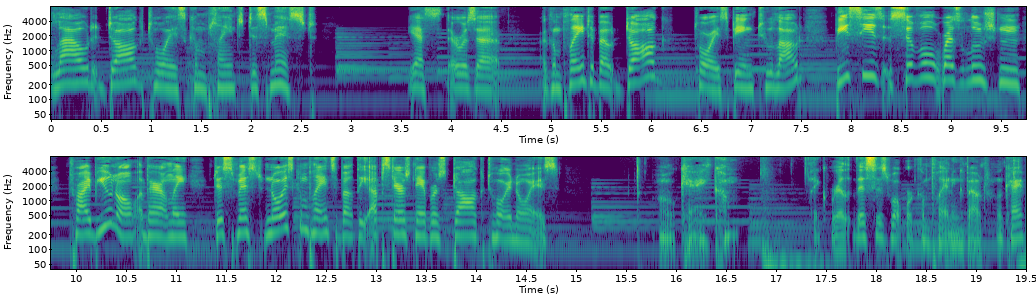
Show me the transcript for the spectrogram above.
loud dog toys complaint dismissed. Yes, there was a, a complaint about dog toys being too loud. BC's Civil Resolution Tribunal apparently dismissed noise complaints about the upstairs neighbor's dog toy noise. Okay, come like, really, this is what we're complaining about, okay?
